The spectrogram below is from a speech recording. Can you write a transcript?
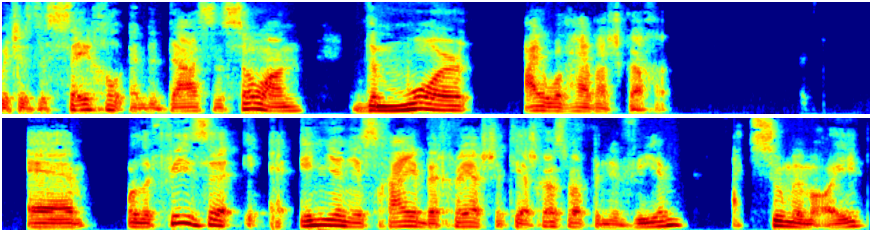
which is the seichel and the das and so on, the more I will have hashgacha. Um, the fize inyan sheti hashgacha svap b'neviim atzumim oid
